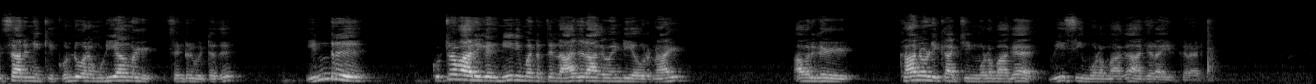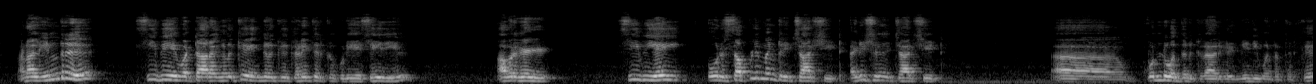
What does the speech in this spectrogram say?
விசாரணைக்கு கொண்டு வர முடியாமல் சென்று விட்டது இன்று குற்றவாளிகள் நீதிமன்றத்தில் ஆஜராக வேண்டிய ஒரு நாள். அவர்கள் காணொளி காட்சியின் மூலமாக விசி மூலமாக ஆஜராகியிருக்கிறார்கள் ஆனால் இன்று சிபிஐ வட்டாரங்களுக்கு எங்களுக்கு கிடைத்திருக்கக்கூடிய செய்தியில் அவர்கள் சிபிஐ ஒரு supplementary charge sheet additional charge sheet கொண்டு வந்திருக்கிறார்கள் நீதிமன்றத்திற்கு.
